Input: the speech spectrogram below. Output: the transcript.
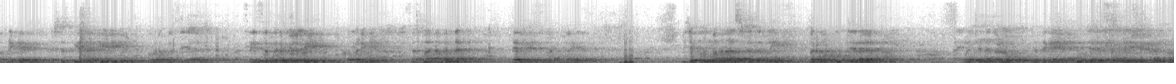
ಅವರಿಗೆ ಪ್ರಶಸ್ತಿಯನ್ನು ನೀಡಿ ಗೌರವಿಸಿದ್ದಾರೆ ಸೊ ಈ ಸಂದರ್ಭದಲ್ಲಿ ಅವರಿಗೆ ಸನ್ಮಾನವನ್ನು ನೆರವೇರಿಸಲಾಗ್ತಾ ಇದೆ. ನಿಜಕ್ಕೂ ಮಹಾರಾಷ್ಟ್ರದಲ್ಲಿ ಪರಮ ಪೂಜ್ಯರ ವಚನಗಳು ಜೊತೆಗೆ ಪೂಜ್ಯರ ಸಂದೇಶಗಳನ್ನು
